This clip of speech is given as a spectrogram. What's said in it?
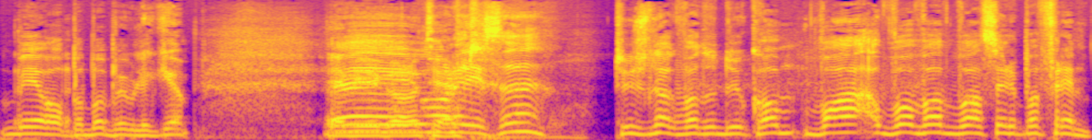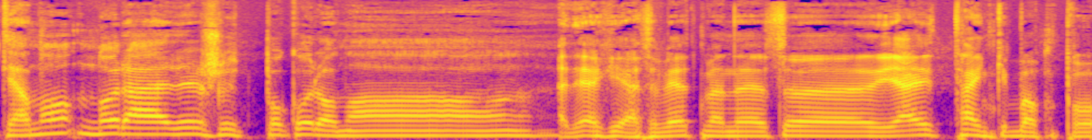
Vi håper på publikum. Det blir Eh, garantert. Tusen takk for at du kom. Hva, hva, hva, hva ser du på fremtida nå? Når er det slutt på korona? Det er ikke jeg som vet, men eh, så jeg tenker bare på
